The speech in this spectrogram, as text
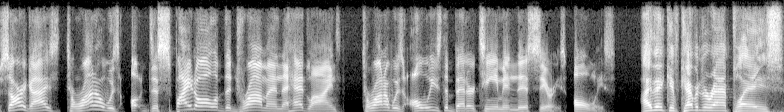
sorry, guys, Toronto was, despite all of the drama and the headlines, Toronto was always the better team in this series. Always. I think if Kevin Durant plays,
